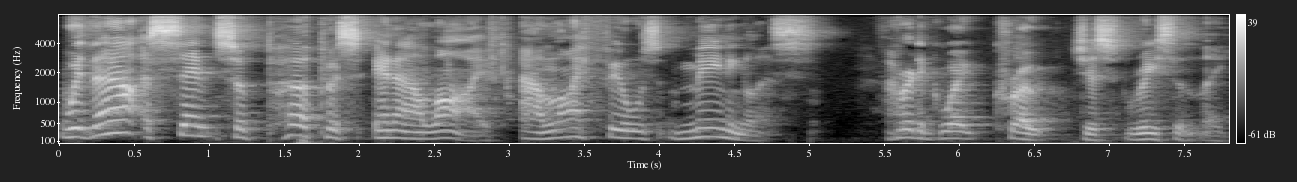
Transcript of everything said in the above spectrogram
without a sense of purpose in our life, our life feels meaningless. I read a great quote just recently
